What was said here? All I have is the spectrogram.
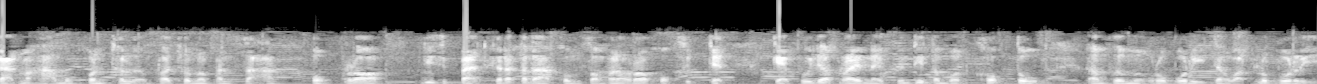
กาสมหามงคลเฉลิมพระชนมพรรษา 6 รอบ 28 กรกฎาคม 2567 แก่ผู้ยากไร้ในพื้นที่ตำบลโคกตูมอำเภอเมืองลบบุรี จังหวัดลบบุรี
